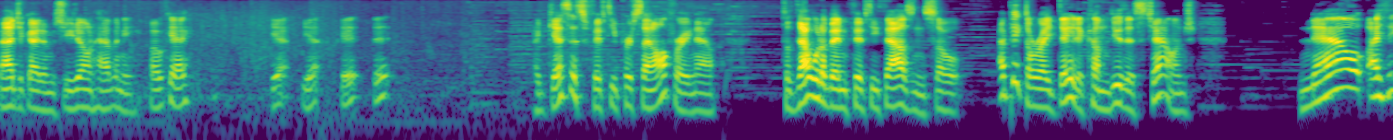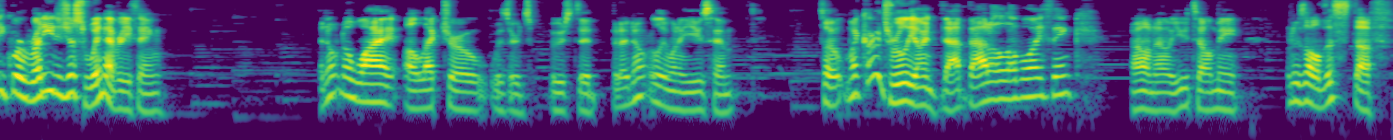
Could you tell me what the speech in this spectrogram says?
Magic items, you don't have any. Okay. Yeah, yeah, it, it. I guess it's 50% off right now. So that would have been 50,000. So I picked the right day to come do this challenge. Now I think we're ready to just win everything. I don't know why Electro Wizard's boosted, but I don't really want to use him. So my cards really aren't that bad a level, I think. I don't know, you tell me. What is all this stuff?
